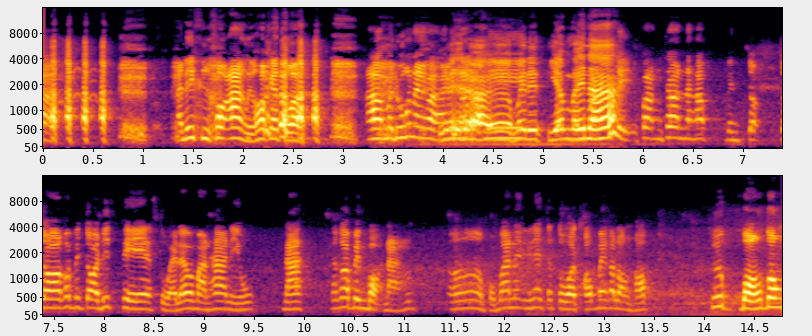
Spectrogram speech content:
าอันนี้คือข้ออ้างหรือข้อแก้ตัวอ่ามาดูข้างในก่อนไม่ได้ว่าเออไม่ได้เตรียมไว้นะติฟังก์ชันนะครับ เป็นจอจอก็เป็นจอดิสเพย์สวยแล้วประมาณ 5 นิ้วนะ แล้วก็เป็นเบาะหนัง เออ ผมว่าอันนี้น่าจะตัวท็อปไม่ก็รองท็อป คือบอกตรง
